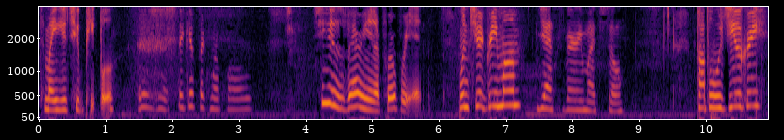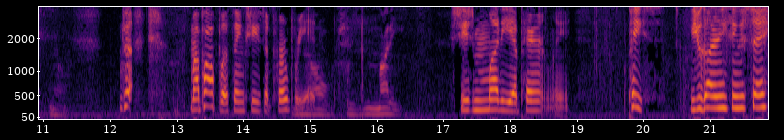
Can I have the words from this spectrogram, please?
to my YouTube people? I think it's like my balls. She is very inappropriate. Wouldn't you agree, Mom? Yes, very much so. Papa, would you agree? No. My papa thinks she's appropriate. No, she's muddy. She's muddy, apparently. Peace. You got anything to say?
